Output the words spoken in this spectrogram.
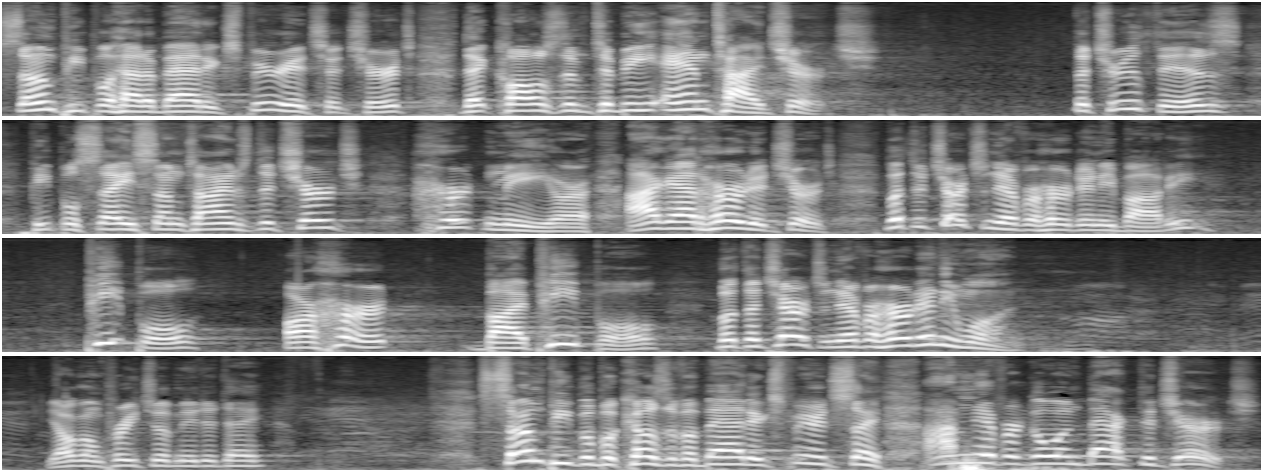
Some people had a bad experience at church that caused them to be anti church. The truth is, people say sometimes the church hurt me or I got hurt at church. But the church never hurt anybody. People are hurt by people, but the church never hurt anyone. Y'all gonna preach with me today? Some people, because of a bad experience, say, I'm never going back to church.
